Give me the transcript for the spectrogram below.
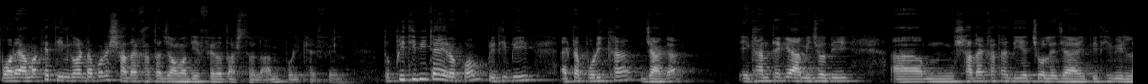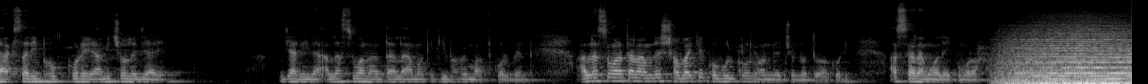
পরে আমাকে তিন ঘণ্টা পরে সাদা খাতা জমা দিয়ে ফেরত আসতে হলো। আমি পরীক্ষায় ফেল তো পৃথিবীটা এরকম, পৃথিবীর একটা পরীক্ষা জায়গা। এখান থেকে আমি যদি সাদা খাতা দিয়ে চলে যাই, পৃথিবীর লাক্সারি ভোগ করে আমি চলে যাই। জানি না, আল্লাহ সুবাহ ওয়া আমাকে কীভাবে মাফ করবেন। আল্লাহ সুবাহ ওয়া আমাদের সবাইকে কবুল করে অন্যের জন্য দোয়া করি। আসসালামু আলাইকুম রহমতুল্লাহ।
